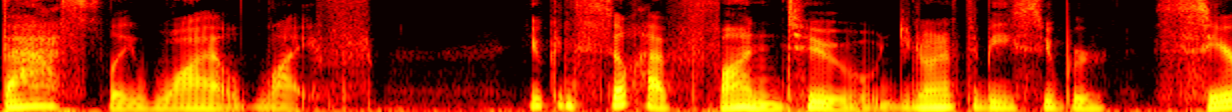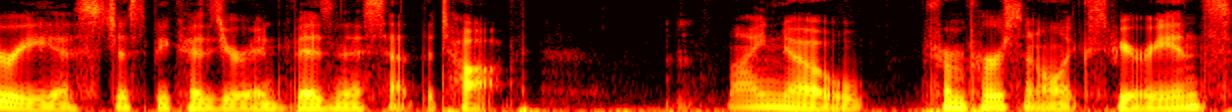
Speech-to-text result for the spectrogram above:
vastly wild life? You can still have fun too. You don't have to be super serious just because you're in business at the top. I know from personal experience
